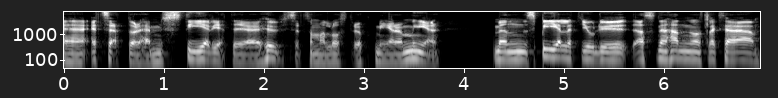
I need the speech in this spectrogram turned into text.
eh, ett sätt. Och det här mysteriet i det här huset som man låste upp mer och mer. Men spelet gjorde ju, alltså den hade någon slags här,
